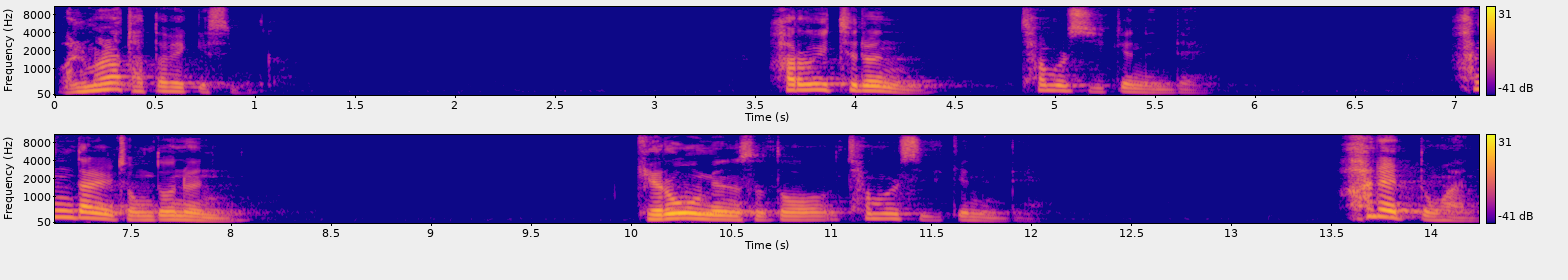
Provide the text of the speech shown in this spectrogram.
얼마나 답답했겠습니까? 하루 이틀은 참을 수 있겠는데 한 달 정도는 괴로우면서도 참을 수 있겠는데 한 해 동안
